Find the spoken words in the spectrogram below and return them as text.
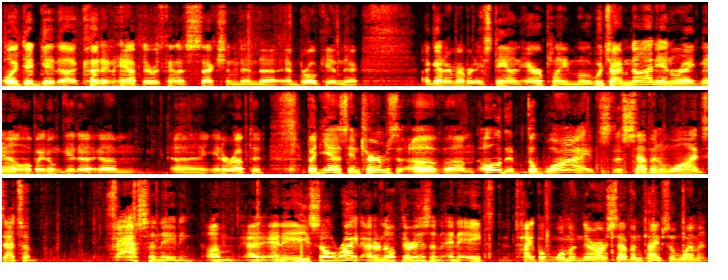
Oh, it did get uh, cut in half there. It was kind of sectioned and uh, and broke in there. I got to remember to stay on airplane mode, which I'm not in right now. Hope I don't get uh, um, uh, interrupted. But yes, in terms of um, oh the the wives, the seven wives. That's a fascinating. Um, and, and he's so right. I don't know if there is an, an eighth type of woman. There are seven types of women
